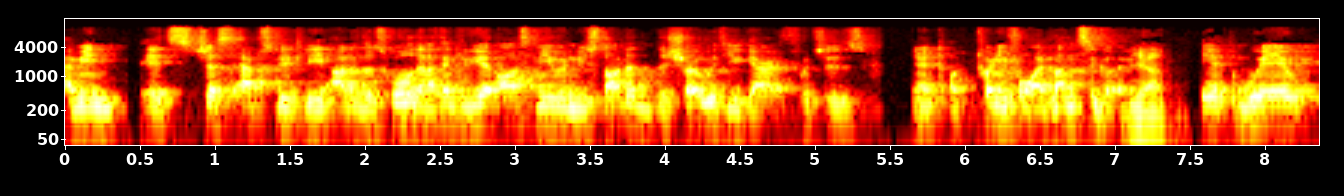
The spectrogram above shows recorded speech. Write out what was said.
I mean, it's just absolutely out of this world. And I think if you had asked me when we started the show with you, Gareth, which is you know, 24 odd months ago, yeah. It, where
